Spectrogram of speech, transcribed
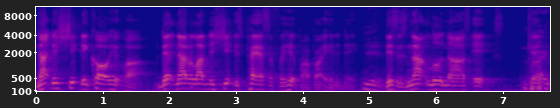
Not this shit they call hip hop. That not a lot of this shit that's passing for hip hop out here today. Yeah. This is not Lil Nas X. Okay.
